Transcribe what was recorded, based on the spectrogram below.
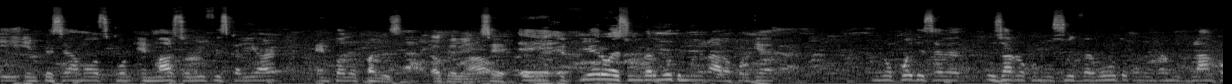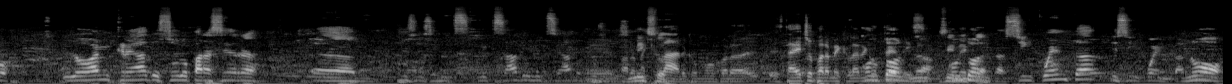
y empezamos con en marzo New Fiscal Year en todo el país. Ok, bien. Sí. Eh, el Fiero es un vermouth muy raro porque no puedes eh, usarlo como un sweet vermouth o como un vermouth blanco. Lo han creado solo para ser, eh, ¿cómo se dice? Mix- mixado, mixado, ¿cómo se dice? Para mezclar, como para, está hecho para mezclar en Con tónica, Sí, con tónica, 50 y 50, no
